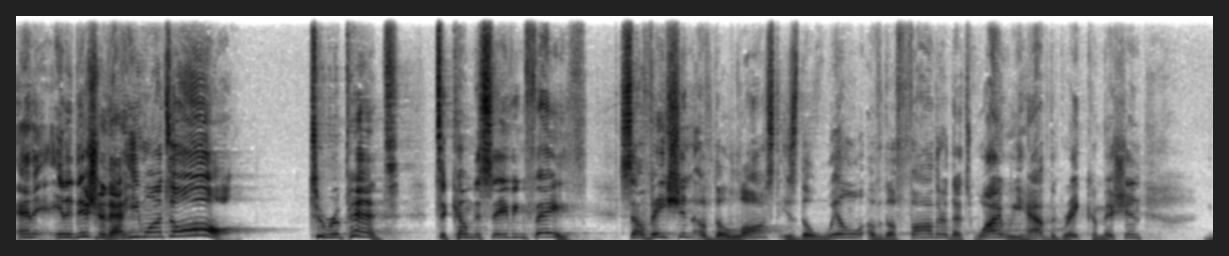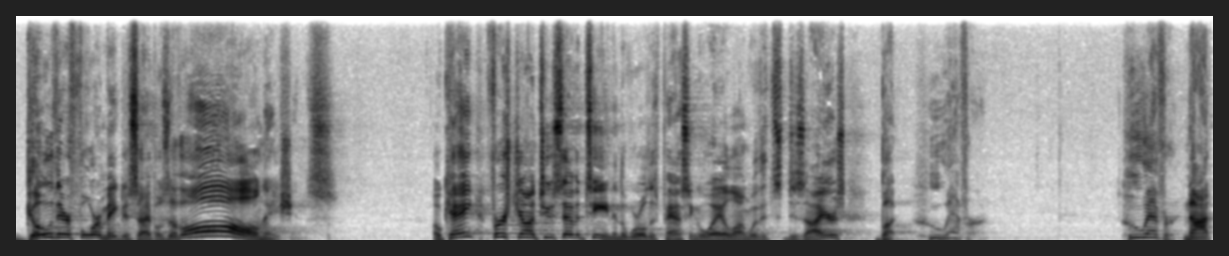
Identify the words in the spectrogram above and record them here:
And in addition to that, he wants all to repent, to come to saving faith. Salvation of the lost is the will of the Father. That's why we have the Great Commission. Go therefore and make disciples of all nations. Okay? 1 John 2 17, and the world is passing away along with its desires, but whoever, whoever, not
